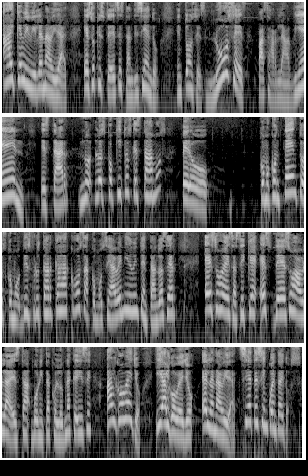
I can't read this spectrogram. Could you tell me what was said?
hay que vivir la Navidad. Eso que ustedes están diciendo. Entonces, luces, pasarla bien, estar, no, los poquitos que estamos, pero como contentos, como disfrutar cada cosa, como se ha venido intentando hacer. Eso es, así que es, de eso habla esta bonita columna que dice algo bello. Y algo bello es la Navidad. 752.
